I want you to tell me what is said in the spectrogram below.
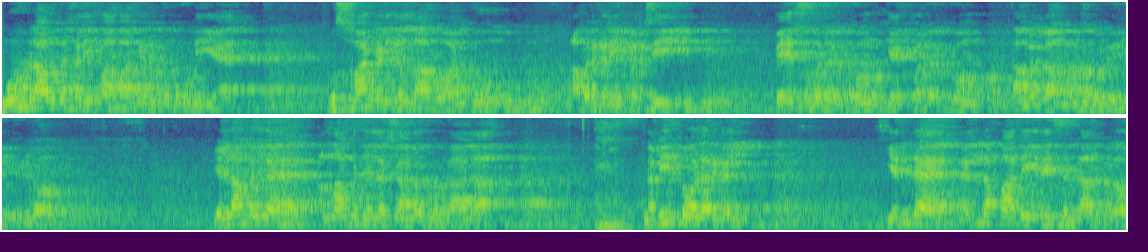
மூன்றாவது ஹலீஃபாவாக இருக்கக்கூடிய உஸ்மான் அலி அல்லாஹு அன்பு அவர்களை பற்றி பேசுவதற்கும் கேட்பதற்கும் நாம் எல்லாம் வந்து கொண்டிருக்கின்றோம். எல்லாம் அல்ல அல்லாஹு ஜல்லஷானா நபி எந்த நல்ல பாதைகளை சென்றார்களோ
